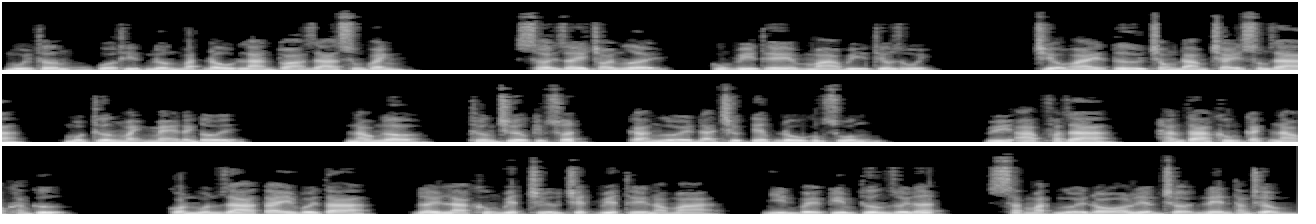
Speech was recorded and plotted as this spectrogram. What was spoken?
mùi thơm của thịt nướng bắt đầu lan tỏa ra xung quanh. Sợi dây chói người, cũng vì thế mà bị thiêu rụi. Triệu hoài từ trong đám cháy xông ra một thương mạnh mẽ đánh tới. Nào ngờ, thương chưa kịp xuất, cả người đã trực tiếp đổ gục xuống. Uy áp phát ra, hắn ta không cách nào kháng cự. Còn muốn ra tay với ta, đây là không biết chữ chết viết thế nào mà, nhìn về kim thương dưới đất, sắc mặt người đó liền trở nên thăng trầm.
